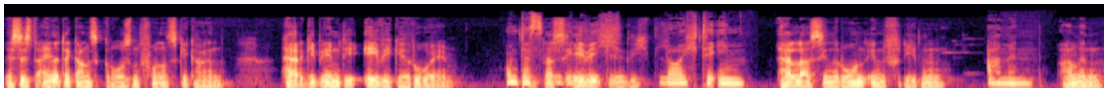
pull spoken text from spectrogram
Es ist einer der ganz Großen von uns gegangen. Herr, gib ihm die ewige Ruhe. Und das, Und das ewige Licht, Licht leuchte ihm. Herr, lass ihn ruhen in Frieden. Amen. Amen.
